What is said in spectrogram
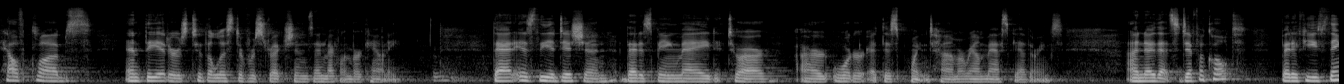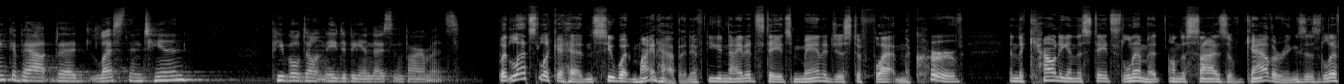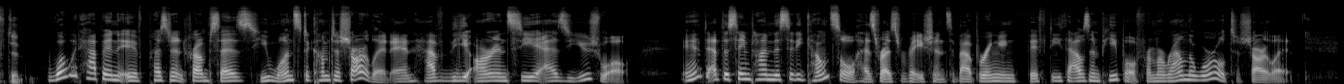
health clubs, and theaters to the list of restrictions in Mecklenburg County. That is the addition that is being made to our, our order at this point in time around mass gatherings. I know that's difficult, but if you think about the less than 10, people don't need to be in those environments. But let's look ahead and see what might happen if the United States manages to flatten the curve and the county and the state's limit on the size of gatherings is lifted. What would happen if President Trump says he wants to come to Charlotte and have the RNC as usual? And at the same time, the city council has reservations about bringing 50,000 people from around the world to Charlotte.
